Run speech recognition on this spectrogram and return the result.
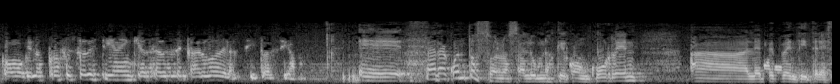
como que los profesores tienen que hacerse cargo de la situación. Eh, Sara, ¿cuántos son los alumnos que concurren al EP 23?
